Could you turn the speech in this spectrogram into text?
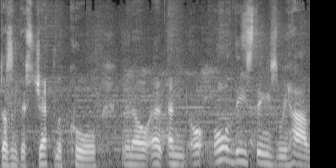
doesn't this jet look cool, you know, and, and all of these things we have,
